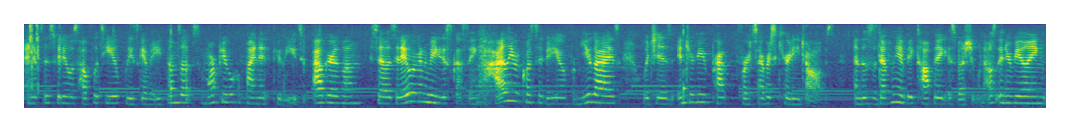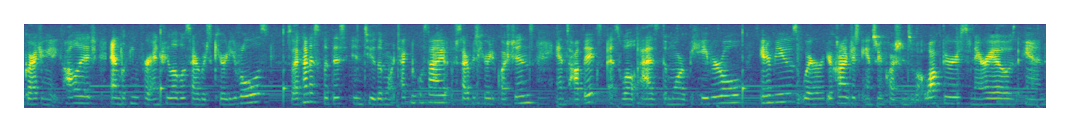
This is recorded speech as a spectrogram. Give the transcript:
And if this video was helpful to you, please give it a thumbs up so more people can find it through the YouTube algorithm. So today we're going to be discussing a highly requested video from you guys, which is interview prep for cybersecurity jobs and this is definitely a big topic especially when I was interviewing, graduating college, and looking for entry-level cybersecurity roles. So I kind of split this into the more technical side of cybersecurity questions and topics as well as the more behavioral interviews where you're kind of just answering questions about walkthroughs, scenarios, and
